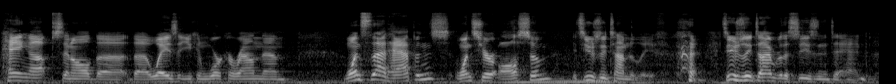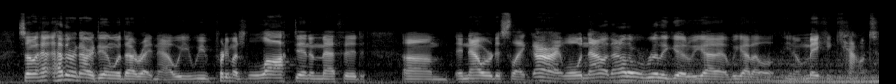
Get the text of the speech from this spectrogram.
hang-ups and all the, the ways that you can work around them. Once that happens, once you're awesome, it's usually time to leave. it's usually time for the season to end. So Heather and I are dealing with that right now. We, we've pretty much locked in a method um, and now we're just like, all right, well now, now that we're really good, we gotta, we gotta you know, make it count.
